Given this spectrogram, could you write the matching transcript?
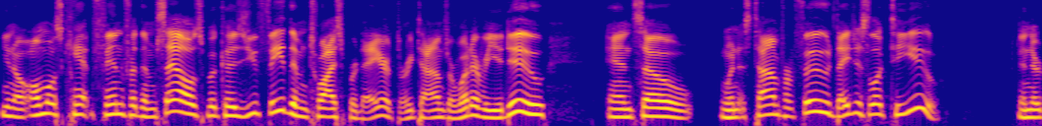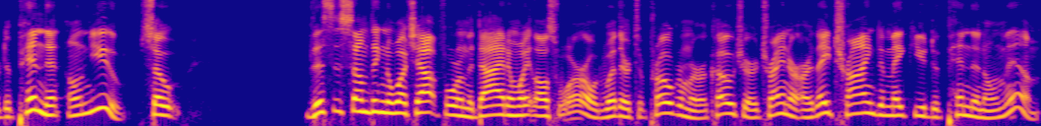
you know, almost can't fend for themselves because you feed them twice per day or three times or whatever you do. And so when it's time for food, they just look to you and they're dependent on you. So this is something to watch out for in the diet and weight loss world, whether it's a programmer, a coach, or a trainer. Are they trying to make you dependent on them?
